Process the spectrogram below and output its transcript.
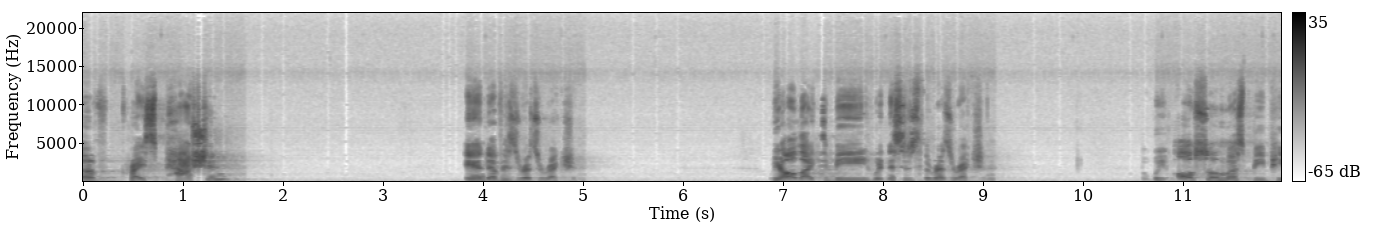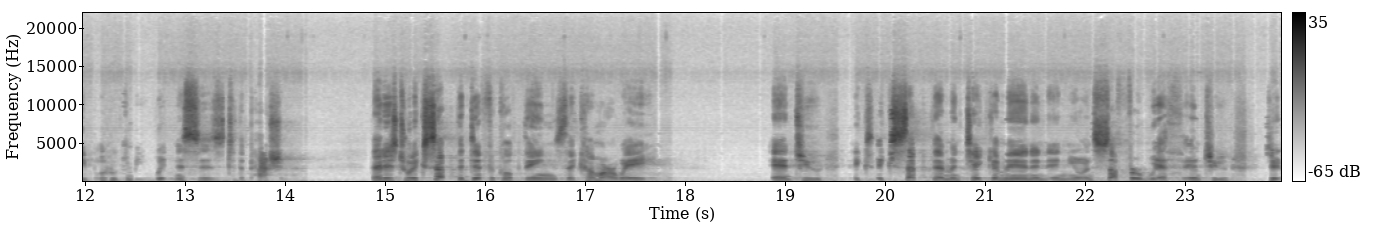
of Christ's passion and of his resurrection. We all like to be witnesses of the resurrection, but we also must be people who can be witnesses to the passion. That is, to accept the difficult things that come our way and to accept them and take them in and, and, you know, and suffer with and to, to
